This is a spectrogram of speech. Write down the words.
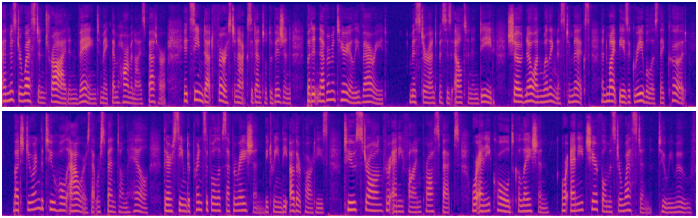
and Mr. Weston tried in vain to make them harmonize better; it seemed at first an accidental division, but it never materially varied. Mr. and Mrs. Elton, indeed, showed no unwillingness to mix, and might be as agreeable as they could; but during the two whole hours that were spent on the hill there seemed a principle of separation between the other parties too strong for any fine prospects, or any cold collation, or any cheerful Mr. Weston to remove.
